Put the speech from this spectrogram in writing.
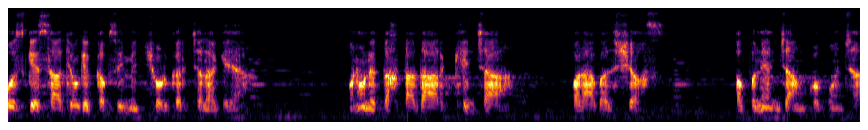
उसके साथियों के कब्जे में छोड़कर चला गया। उन्होंने तख्तादार खींचा और आबद शख्स अपने अंजाम को पहुँचा।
